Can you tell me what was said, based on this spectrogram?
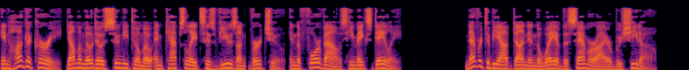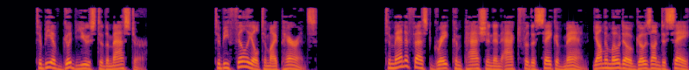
In Hagakure, Yamamoto Tsunetomo encapsulates his views on virtue in the four vows he makes daily, Never to be outdone in the way of the samurai or bushido. To be of good use to the master. To be filial to my parents. To manifest great compassion and act for the sake of man, Yamamoto goes on to say,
